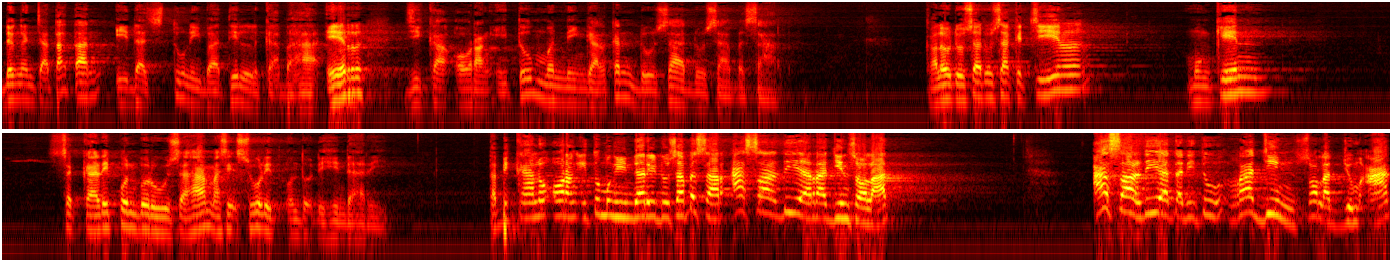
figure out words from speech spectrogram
Dengan catatan idastunibatil kabair jika orang itu meninggalkan dosa-dosa besar. Kalau dosa-dosa kecil mungkin sekalipun berusaha masih sulit untuk dihindari. Tapi kalau orang itu menghindari dosa besar asal dia rajin sholat Asal dia tadi itu rajin sholat Jumat,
